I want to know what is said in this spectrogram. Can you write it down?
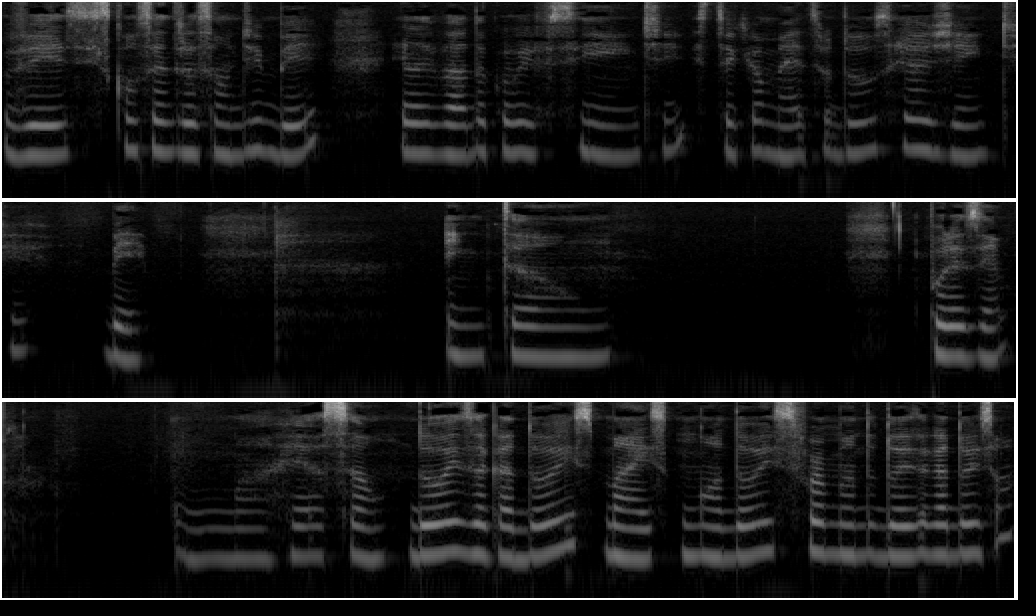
vezes concentração de B elevado ao coeficiente estequiométrico dos reagentes B. Então, por exemplo, uma reação 2H2 mais 1O2 formando 2H2O.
